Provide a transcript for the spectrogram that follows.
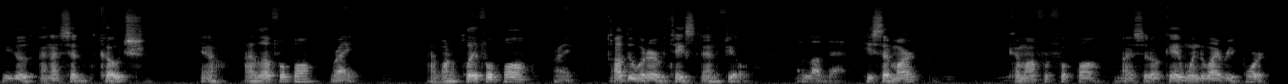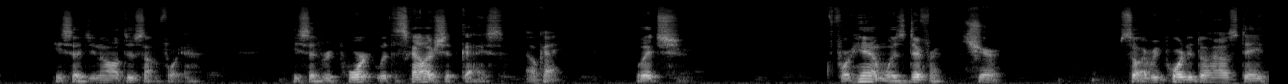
He goes, and I said, Coach, you know, I love football. Right. I want to play football. Right. I'll do whatever it takes to get on the field. I love that. He said, Mark, come out for football. I said, okay, when do I report? He said, you know, I'll do something for you. He said, report with the scholarship guys, Okay. which for him was different. Sure. So I reported to Ohio State.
